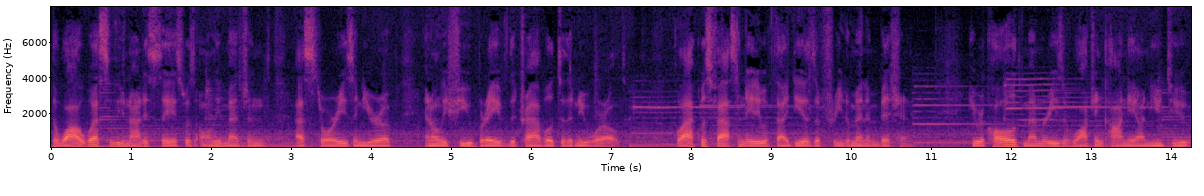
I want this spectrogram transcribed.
The Wild West of the United States was only mentioned as stories in Europe, and only few braved the travel to the New World. Black was fascinated with the ideas of freedom and ambition. He recalled memories of watching Kanye on YouTube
